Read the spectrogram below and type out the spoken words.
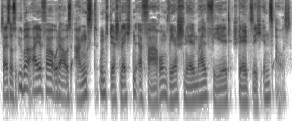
sei es aus Übereifer oder aus Angst und der schlechten Erfahrung, wer schnell mal fehlt, stellt sich ins Aus.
